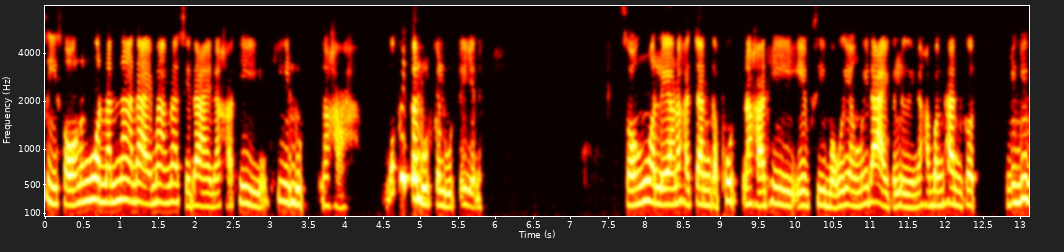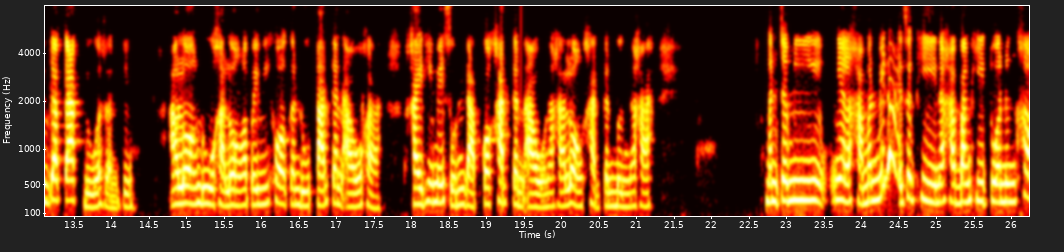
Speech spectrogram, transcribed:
สี่สองนะงวดนั้นน่าได้มากน่าเสียดายนะคะ ที่ที่หลุดนะคะบ่เป็นตะหลุดกับหลุดได้ยังสองงวดแล้วนะคะ จันกับพุธนะคะ ที่เอฟซีบอกว่ายังไม่ได้กันเลยนะคะ บางท่านก็ ยึกยึกยักยักอยู่ว่าสันจริงเอาลองดูค่ะ ลองเอาไปวิเคราะห์กันดูตัดกันเอาค่ะ ใครที่ไม่สนดับก็คัดกันเอานะคะ ลองคัดกันเบึงนะคะ มันจะมีเนี่ยแหละค่ะ มันไม่ได้สักทีนะคะ บางทีตัวหนึ่งเข้า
